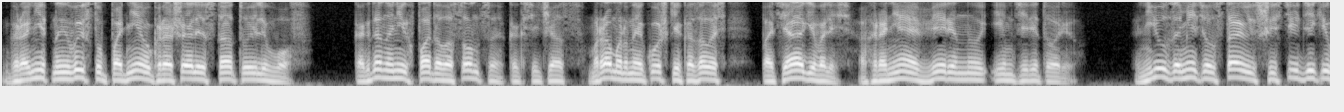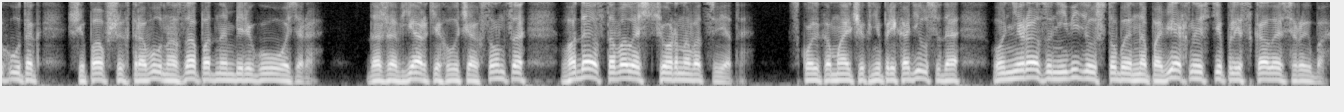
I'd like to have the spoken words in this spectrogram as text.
Гранитный выступ под ней украшали статуи львов — когда на них падало солнце, как сейчас, мраморные кошки, казалось, потягивались, охраняя веренную им территорию. Нью заметил стаю из шести диких уток, щипавших траву на западном берегу озера. Даже в ярких лучах солнца вода оставалась черного цвета. Сколько мальчик не приходил сюда, он ни разу не видел, чтобы на поверхности плескалась рыба.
